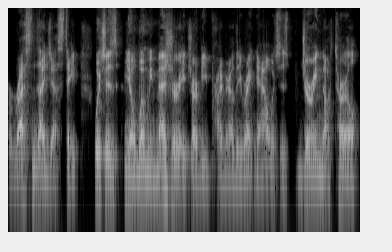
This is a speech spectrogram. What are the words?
a rest and digest state, which is, you know, when we measure HRV primarily right now, which is during nocturnal,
